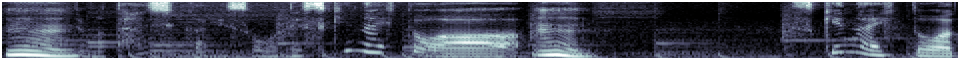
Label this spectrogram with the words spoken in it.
うん。でも確かにそうね。好きな人はうん。好きな人は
